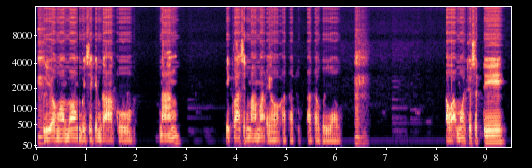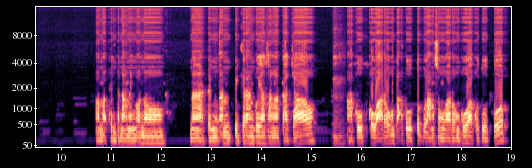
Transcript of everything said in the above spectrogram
hmm. beliau ngomong bisikin ke aku nang ikhlasin mama yo kata kata beliau. Hmm. awak mau sedih. Mama dan tenang nengono nah dengan pikiranku yang sangat kacau hmm. aku ke warung tak tutup langsung warungku aku tutup.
